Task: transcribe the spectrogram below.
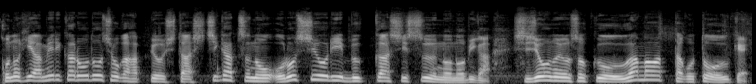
この日アメリカ労働省が発表した7月の卸売物価指数の伸びが市場の予測を上回ったことを受け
